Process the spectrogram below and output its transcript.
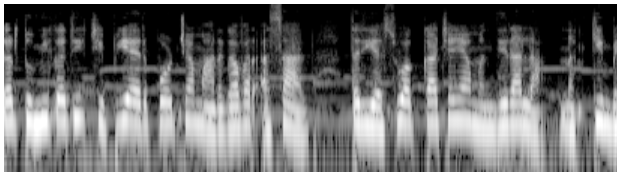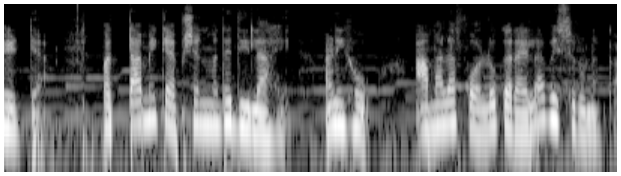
तर तुम्ही कधी चिपी एअरपोर्टच्या मार्गावर असाल तर यसू अक्काच्या या मंदिराला नक्की भेट द्या. पत्ता मी कॅप्शनमध्ये दिला आहे. आणि हो आम्हाला फॉलो करायला विसरू नका.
